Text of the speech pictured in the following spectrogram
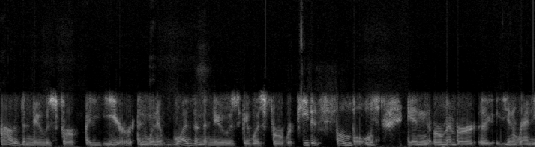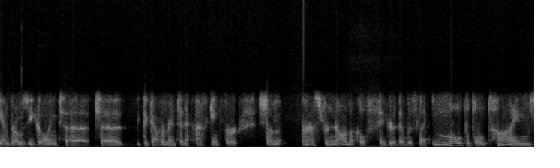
out of the news for a year. And when it was in the news, it was for repeated fumbles. In remember, uh, you know, Randy Ambrosie going to to the government and asking for some astronomical figure that was like multiple times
